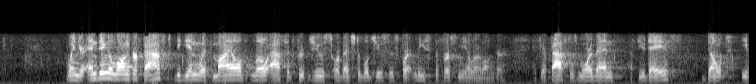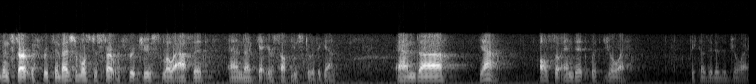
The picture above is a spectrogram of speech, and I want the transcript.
When you're ending a longer fast, begin with mild, low acid fruit juice or vegetable juices for at least the first meal or longer. If your fast is more than a few days, don't even start with fruits and vegetables, just start with fruit juice, low acid, and uh, get yourself used to it again. And uh, yeah, also end it with joy, because it is a joy.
